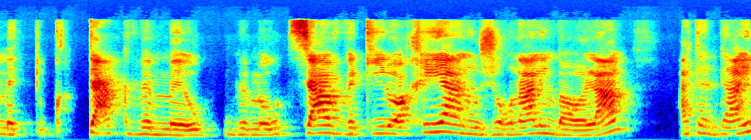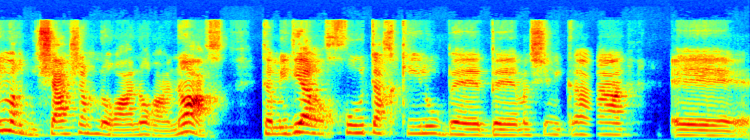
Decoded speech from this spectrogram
מתוקתק ומעוצב, וכאילו הכי יענו ז'ורנלים בעולם, את עדיין מרגישה שם נורא נורא נוח. תמיד יערכו אותך כאילו במה שנקרא אה,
